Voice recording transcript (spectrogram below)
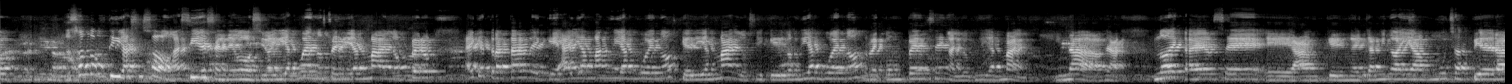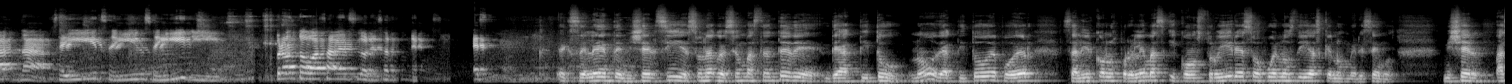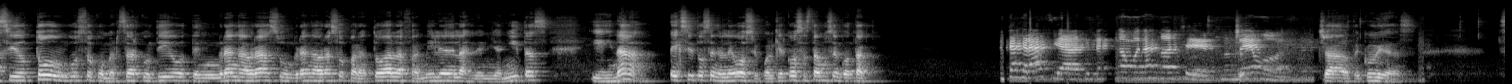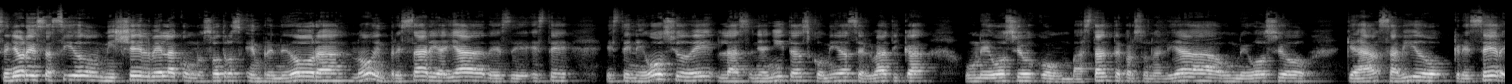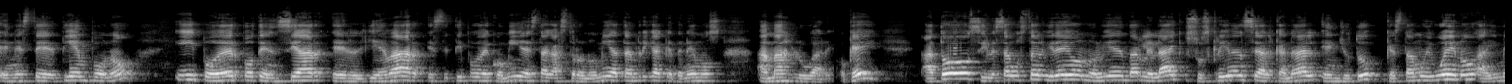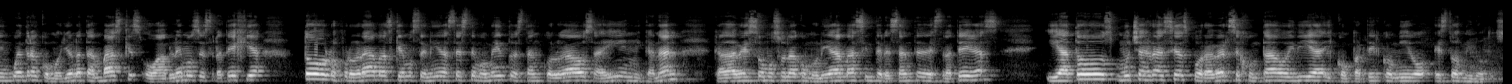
son dos días, son, así es el negocio. Hay días buenos, hay días malos, pero hay que tratar de que haya más días buenos que días malos y que los días buenos recompensen a los días malos. Nada, o sea, no decaerse, eh, aunque en el camino haya muchas piedras, nada, seguir, seguir, seguir y pronto vas a ver florecer tu. Excelente, Michelle. Sí, es una cuestión bastante de, de, actitud, ¿no? De actitud de poder salir con los problemas y construir esos buenos días que nos merecemos. Michelle, ha sido todo un gusto conversar contigo. Tengo un gran abrazo, un gran abrazo para toda la familia de las ñañitas. Y nada, éxitos en el negocio. Cualquier cosa estamos en contacto. Muchas gracias, que tengan buenas noches. Nos vemos. Chao, te cuidas. Señores, ha sido Michelle Vela con nosotros, emprendedora, ¿no? Empresaria ya desde este, este negocio de las ñañitas, comida selvática, un negocio con bastante personalidad, un negocio que ha sabido crecer en este tiempo, ¿no? Y poder potenciar el llevar este tipo de comida, esta gastronomía tan rica que tenemos a más lugares, ¿ok? A todos, si les ha gustado el video, no olviden darle like, suscríbanse al canal en YouTube, que está muy bueno. Ahí me encuentran como Jonathan Vázquez o Hablemos de Estrategia. Todos los programas que hemos tenido hasta este momento están colgados ahí en mi canal. Cada vez somos una comunidad más interesante de estrategas. Y a todos, muchas gracias por haberse juntado hoy día y compartir conmigo estos minutos.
